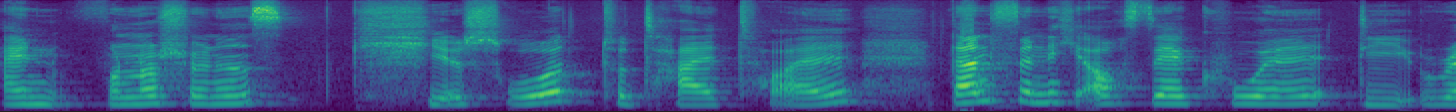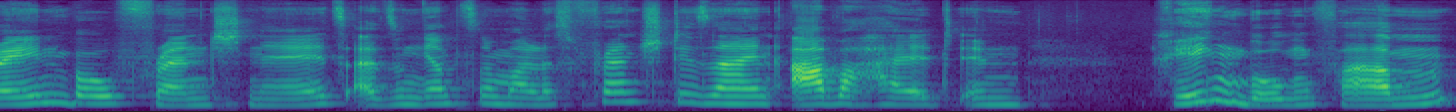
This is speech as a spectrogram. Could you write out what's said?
Ein wunderschönes Kirschrot, total toll. Dann finde ich auch sehr cool die Rainbow French Nails, also ein ganz normales French Design, aber halt in Regenbogenfarben.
